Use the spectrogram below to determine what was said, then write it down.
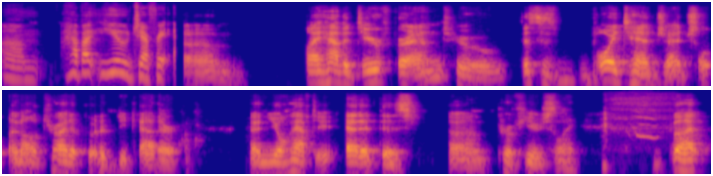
Um, how about you, Jeffrey? Um, I have a dear friend who this is boy tangential, and I'll try to put them together, and you'll have to edit this um, profusely. But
